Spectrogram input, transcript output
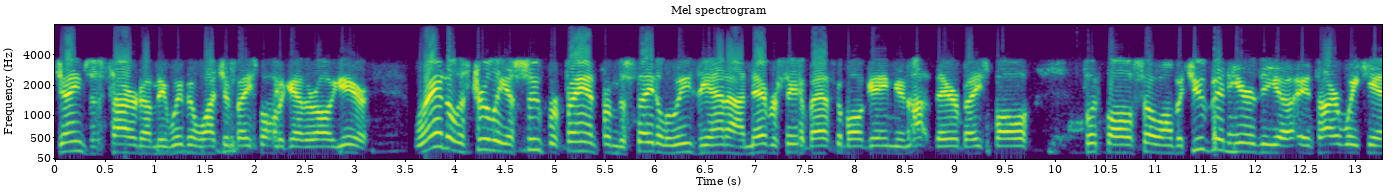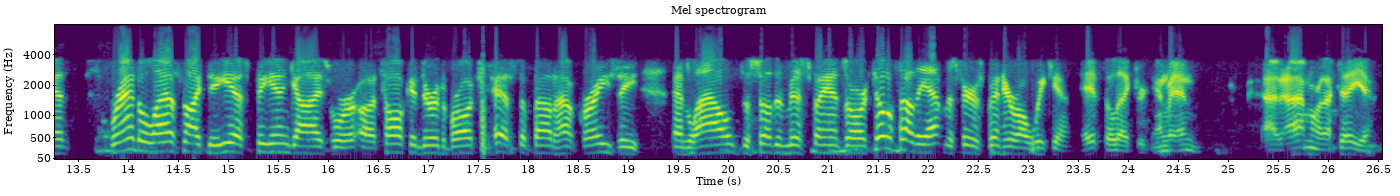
James is tired of me. We've been watching baseball together all year. Randall is truly a super fan from the state of Louisiana. I never see a basketball game. You're not there, baseball, football, so on. But you've been here the uh, entire weekend. Randall, last night the ESPN guys were uh, talking during the broadcast about how crazy and loud the Southern Miss fans are. Tell us how the atmosphere has been here all weekend. It's electric, and man, I, I'm going to tell you,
